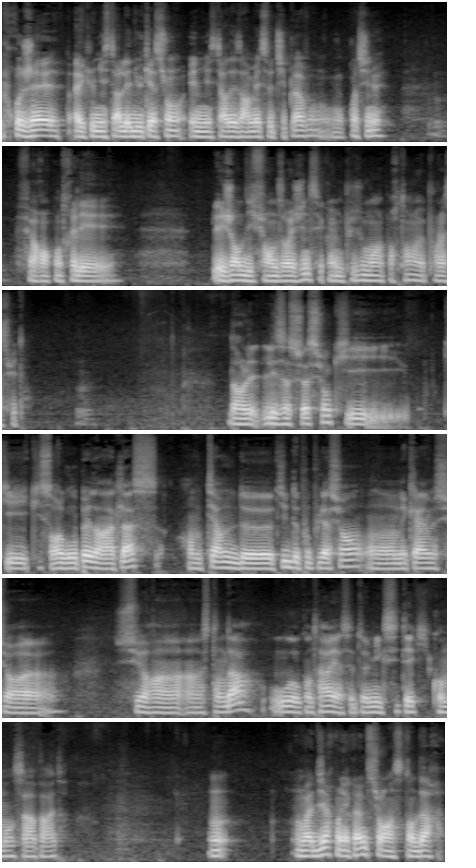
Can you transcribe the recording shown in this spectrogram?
projets avec le ministère de l'Éducation et le ministère des Armées de ce type-là vont, continuer. Faire rencontrer les gens de différentes origines, c'est quand même plus ou moins important pour la suite dans les associations qui, sont regroupées dans l'Atlas, en termes de type de population, on est quand même sur, euh, un, standard ou au contraire il y a cette mixité qui commence à apparaître? On, va dire qu'on est quand même sur un standard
